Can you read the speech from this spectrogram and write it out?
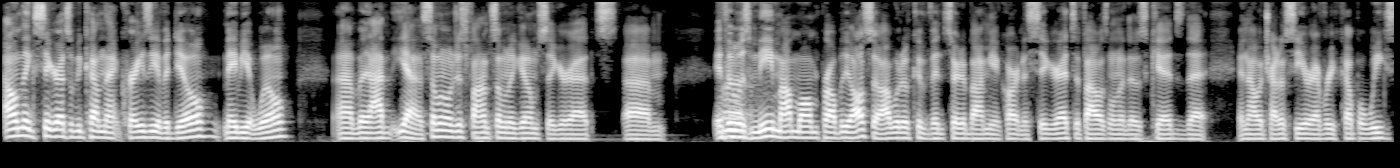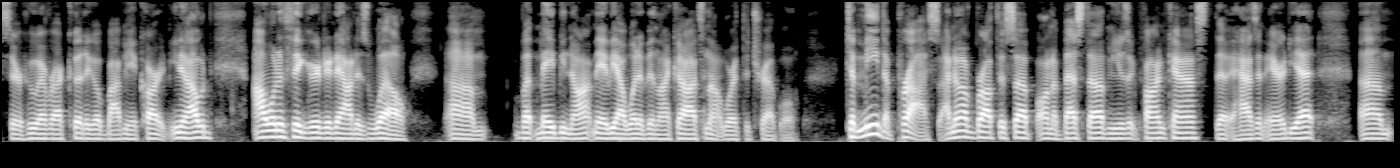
I don't think cigarettes will become that crazy of a deal. Maybe it will. Uh, but I, yeah, someone will just find someone to get them cigarettes. Um, if it was me, my mom probably also, I would have convinced her to buy me a carton of cigarettes if I was one of those kids that, and I would try to see her every couple weeks or whoever I could to go buy me a carton. You know, I would, I would have figured it out as well. Um, but maybe not. Maybe I would have been like, oh, it's not worth the trouble. To me, the price, I know I've brought this up on a best of music podcast that hasn't aired yet. Um,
